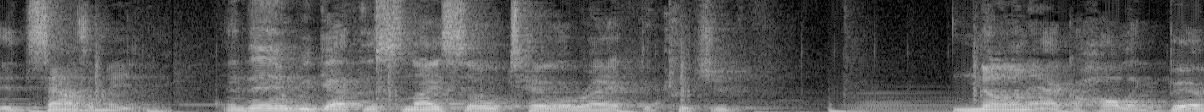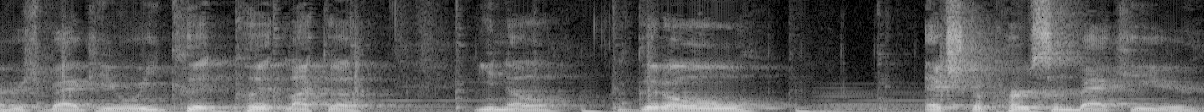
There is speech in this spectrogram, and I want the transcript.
it sounds amazing. And then we got this nice old tail rack to put your non-alcoholic beverage back here, or you could put like a, you know, a good old extra person back here,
